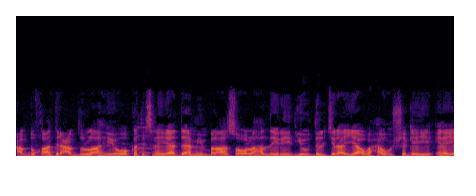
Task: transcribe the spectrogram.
cabduqaadir cabdulaahi oo ka tirsan hay'adda amiin balaas oo la hadlay rediyo daljir ayaa waxa uu sheegay inay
